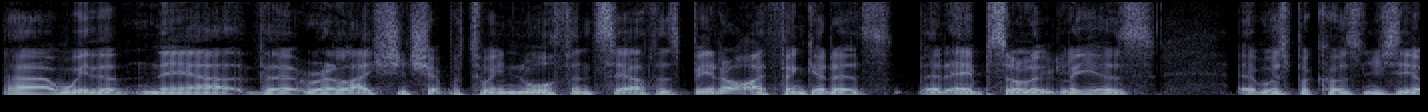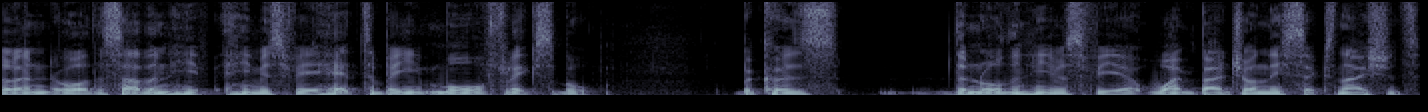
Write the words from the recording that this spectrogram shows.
Uh, whether now the relationship between North and South is better, I think it is. It absolutely is. It was because New Zealand or the Southern Hemisphere had to be more flexible because the Northern Hemisphere won't budge on their Six Nations.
